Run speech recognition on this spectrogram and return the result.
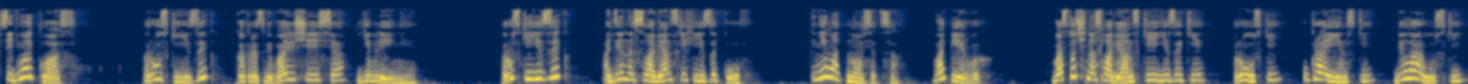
Седьмой класс. Русский язык как развивающееся явление. Русский язык – один из славянских языков. К ним относятся, во-первых, восточнославянские языки, русский, украинский, белорусский.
